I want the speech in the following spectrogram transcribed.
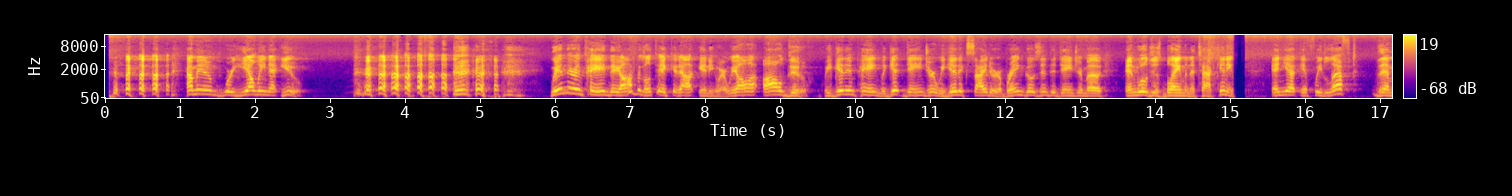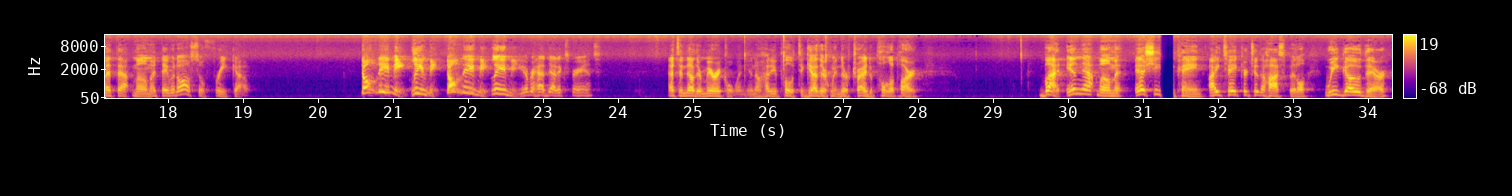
how many of them were yelling at you? when they're in pain, they often will take it out anywhere. We all, all do. We get in pain, we get danger, we get excited, our brain goes into danger mode, and we'll just blame and attack anyway. And yet, if we left them at that moment, they would also freak out. Don't leave me, leave me, don't leave me, leave me. You ever had that experience? That's another miracle one. You know, how do you pull it together when they're trying to pull apart? But in that moment, as she's in pain, I take her to the hospital. We go there.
